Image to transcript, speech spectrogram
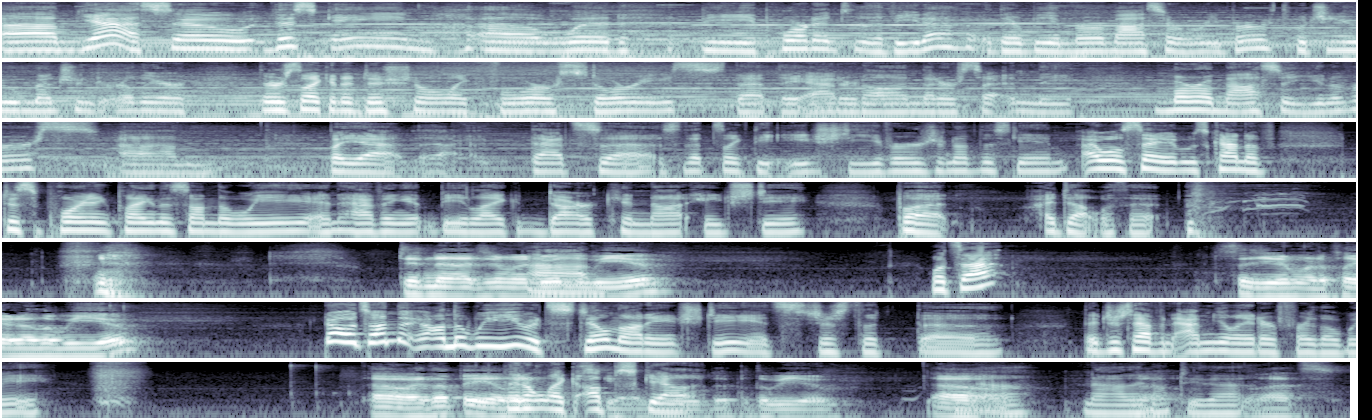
Um, yeah, so this game uh, would be ported to the Vita. There'd be a Muramasa Rebirth, which you mentioned earlier. There's like an additional like four stories that they added on that are set in the Muramasa universe. Um, but yeah, that's uh, so that's like the HD version of this game. I will say it was kind of disappointing playing this on the Wii and having it be like dark and not HD, but I dealt with it. Didn't uh, didn't want to do it on Um, the Wii U. What's that? Said you didn't want to play it on the Wii U. No, it's on the on the Wii U. It's still not HD. It's just that the they just have an emulator for the Wii. Oh, I thought they They don't, like, upscale a little bit with the Wii U. Oh, No, no, they Oh, don't do that. Well, that's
